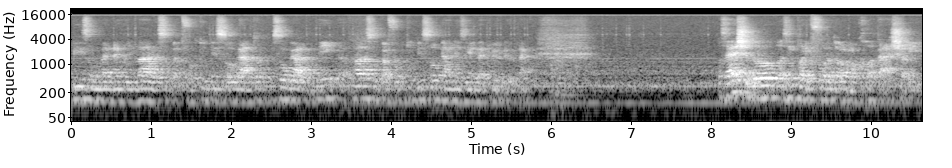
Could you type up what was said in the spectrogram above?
bízunk benne, hogy válaszokat fog tudni szolgálni, válaszokat fog tudni szolgálni az érdeklődőknek. Az első dolog az ipari forradalmak hatásai.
